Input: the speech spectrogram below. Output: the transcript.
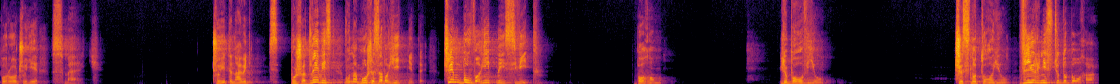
породжує смерть. Чуєте, навіть пожадливість вона може завагітніти. Чим був вагітний світ? Богом? Любов'ю? Чеснотою, вірністю до Бога?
